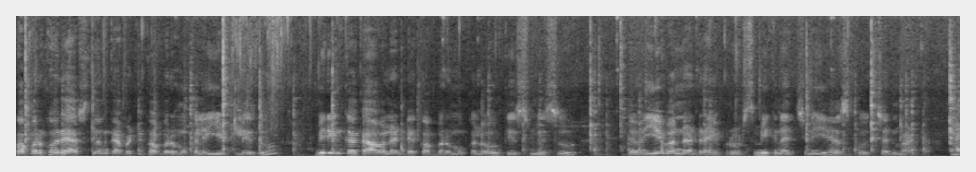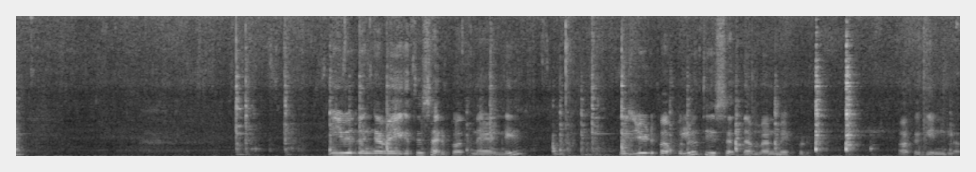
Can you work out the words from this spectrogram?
కొబ్బరి కూర వేస్తున్నాను కాబట్టి కొబ్బరి ముక్కలు వేయట్లేదు. మీరు ఇంకా కావాలంటే కొబ్బరి ముక్కలు కిస్మిస్ ఏమన్నా డ్రై ఫ్రూట్స్ మీకు నచ్చినవి వేసుకోవచ్చు అనమాట ఈ విధంగా వేగితే సరిపోతున్నాయండి. ఈ జీడిపప్పులు తీసేద్దాం మనం ఇప్పుడు. ఒక గిన్నెలో.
